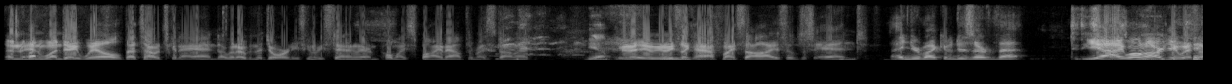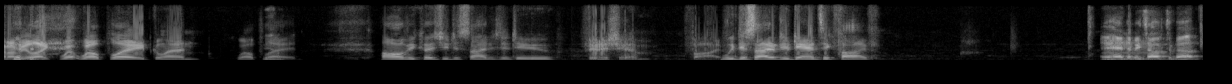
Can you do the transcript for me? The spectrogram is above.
But- and one day will. That's how it's going to end. I'm going to open the door and he's going to be standing there and pull my spine out through my stomach. yeah. Even though- he's like half my size. It'll just end. and you're like gonna deserve that. Yeah, I won't argue with it. I'll be like, well, well played, Glenn. Well Yeah. played. All because you decided to do Finish him. Five. we decided to do Danzig five. It had to be talked about.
